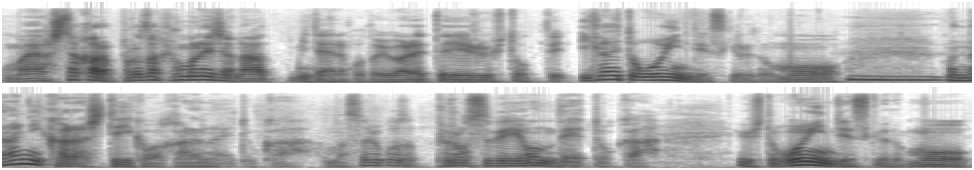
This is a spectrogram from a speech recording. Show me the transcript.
お前明日からプロダクトマネージャーなみたいなことを言われている人って意外と多いんですけれども、うんまあ、何からしていいかわからないとか、まあ、それこそプロスベ読んでとかいう人多いんですけども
